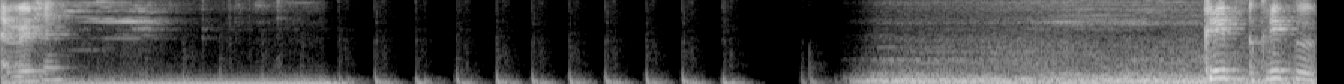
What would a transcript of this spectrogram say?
Diversion. Creep, cripple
